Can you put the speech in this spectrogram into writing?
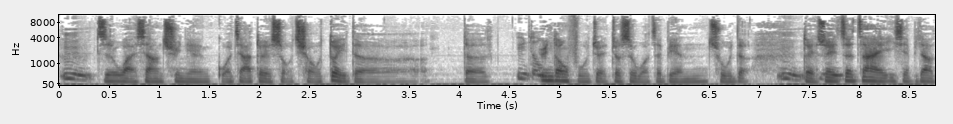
嗯，之外，像去年国家队手球队的。的运动运动服对，就是我这边出的，嗯，对，所以这在一些比较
